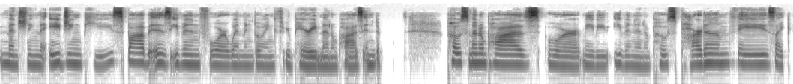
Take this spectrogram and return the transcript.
mentioning the aging piece, Bob, is even for women going through perimenopause into postmenopause, or maybe even in a postpartum phase, like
